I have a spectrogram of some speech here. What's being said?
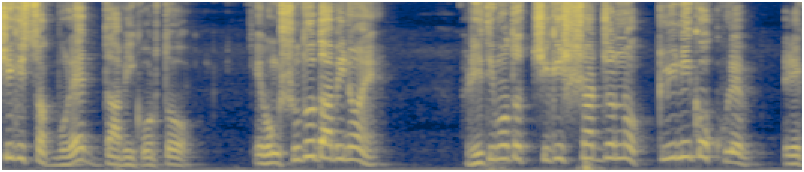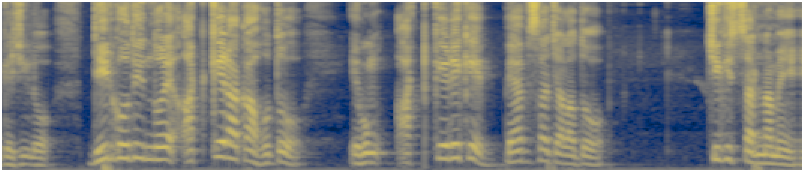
চিকিৎসক বলে দাবি করত। এবং শুধু দাবি নয় রীতিমতো চিকিৎসার জন্য ক্লিনিকও খুলে রেখেছিল। দীর্ঘদিন ধরে আটকে রাখা হতো এবং আটকে রেখে ব্যবসা চালাতো। চিকিৎসার নামে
